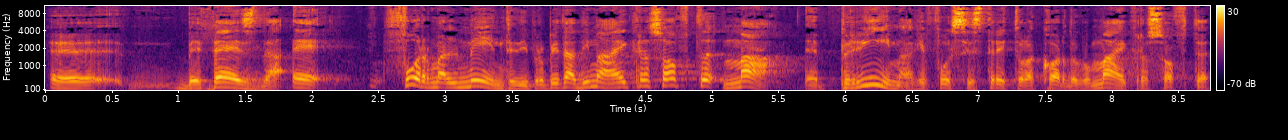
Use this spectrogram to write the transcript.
eh, Bethesda è formalmente di proprietà di Microsoft, ma eh, prima che fosse stretto l'accordo con Microsoft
